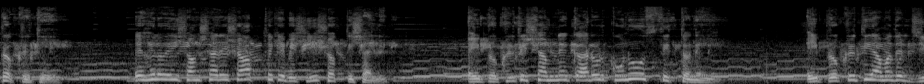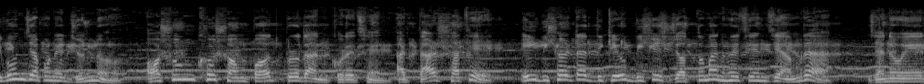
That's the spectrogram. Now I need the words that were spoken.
প্রকৃতি। এ হলো এই সংসারে সব থেকে বেশি শক্তিশালী। এই প্রকৃতির সামনে কারোর কোনো অস্তিত্ব নেই। এই প্রকৃতি আমাদের জীবন যাপনের জন্য অসংখ্য সম্পদ প্রদান করেছেন। আর তার সাথে এই বিষয়টার দিকেও বিশেষ যত্নবান হয়েছেন যে আমরা যেন এর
